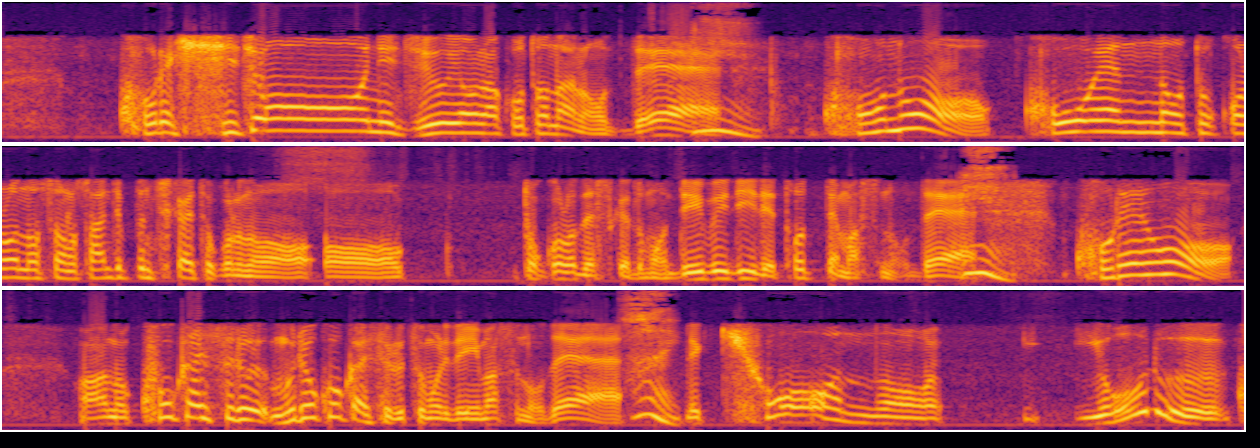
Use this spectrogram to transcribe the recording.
これ非常に重要なことなので、えこの公演のところのその30分近いところのところですけども、DVD で撮ってますので、え、これをあの公開する、無料公開するつもりでいますので、はい、で今日の夜、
